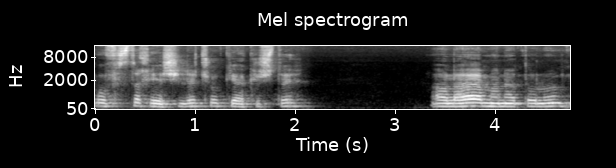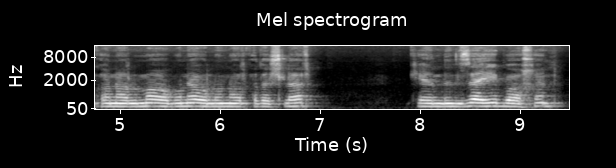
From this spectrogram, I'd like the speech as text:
Bu fıstık yeşili çok yakıştı. Allah'a emanet olun. Kanalıma abone olun arkadaşlar. Kendinize iyi bakın.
